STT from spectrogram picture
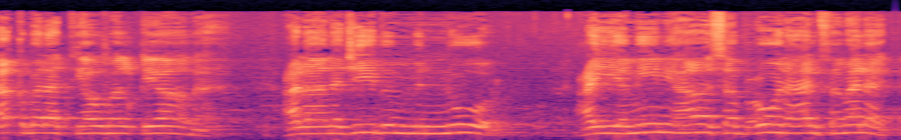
أقبلت يوم القيامة على نجيب من نور عن يمينها سبعون ألف ملك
